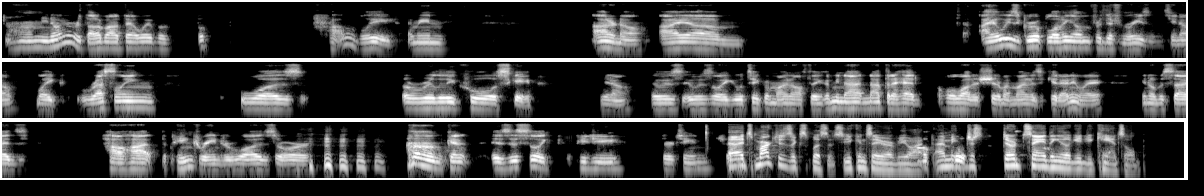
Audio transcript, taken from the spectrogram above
Um, you know, I never thought about it that way, but, but probably. I mean, I don't know. I um, I always grew up loving them for different reasons. You know, like wrestling was a really cool escape. You know, it was it was like it would take my mind off things. I mean, not not that I had a whole lot of shit in my mind as a kid anyway. You know, besides how hot the Pink Ranger was, or um, can is this like PG thirteen? Uh, it's marked as explicit, so you can say whatever you want. Oh, I mean, just don't say anything that'll get you canceled.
